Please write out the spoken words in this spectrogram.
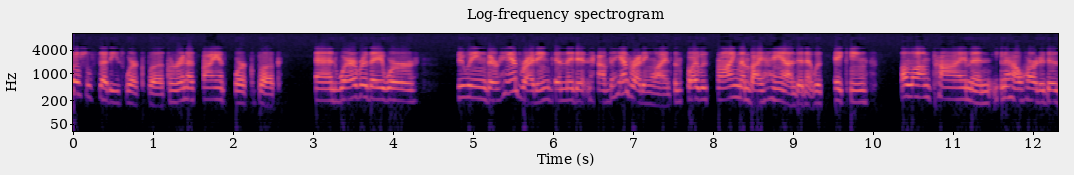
a social studies workbook or in a science workbook. And wherever they were doing their handwriting, then they didn't have the handwriting lines. And so I was drawing them by hand, and it was taking a long time. And you know how hard it is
